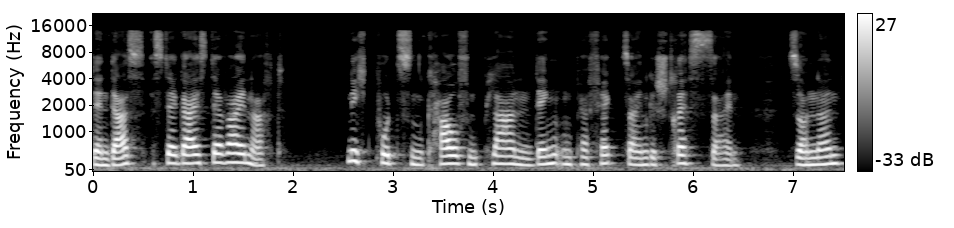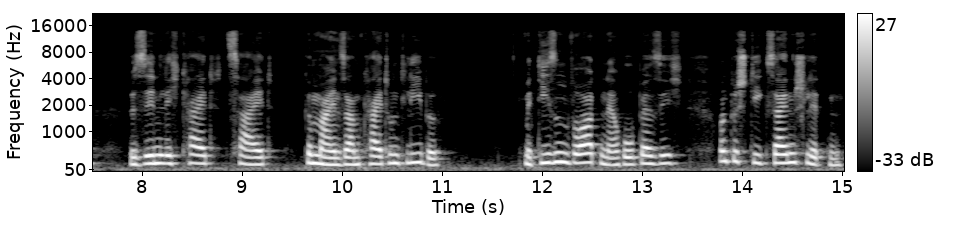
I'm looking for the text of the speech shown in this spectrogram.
Denn das ist der Geist der Weihnacht. Nicht putzen, kaufen, planen, denken, perfekt sein, gestresst sein, sondern Besinnlichkeit, Zeit, Gemeinsamkeit und Liebe. Mit diesen Worten erhob er sich und bestieg seinen Schlitten,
